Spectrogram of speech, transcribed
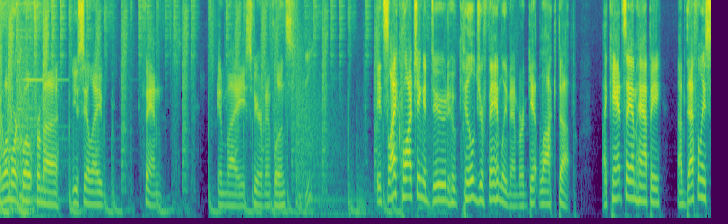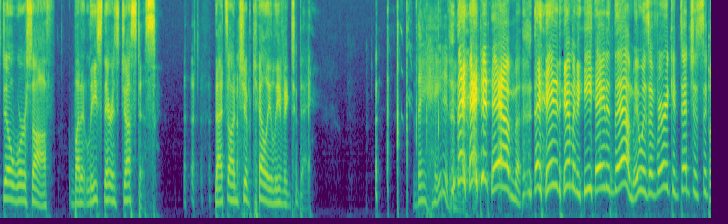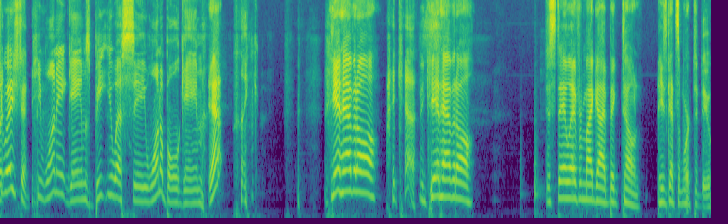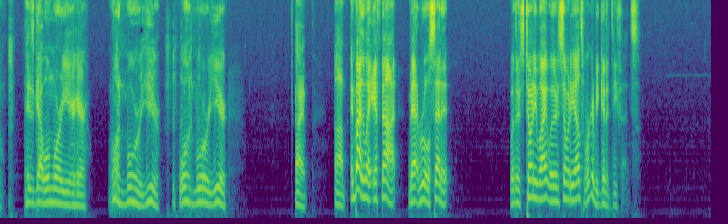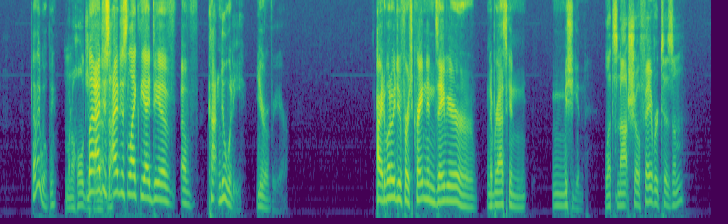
Right, one more quote from a UCLA fan in my sphere of influence. Mm-hmm. It's like watching a dude who killed your family member get locked up. I can't say I'm happy. I'm definitely still worse off, but at least there is justice. That's on Chip Kelly leaving today. They hated him. They hated him. They hated him and he hated them. It was a very contentious situation. he won eight games, beat USC, won a bowl game. yeah. Like, Can't have it all. I guess. You can't have it all. Just stay away from my guy, Big Tone. He's got some work to do. He's got one more year here. One more year. One more year. All right. Um, and by the way, if not, Matt Rhule said it. Whether it's Tony White, whether it's somebody else, we're going to be good at defense. And they will be. I'm gonna hold you. But I just. I just like the idea of of continuity year over year. All right, what do we do first? Creighton and Xavier or Nebraska and Michigan? let's not show favoritism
